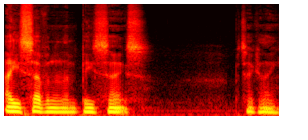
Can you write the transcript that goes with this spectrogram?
a7 and then b6. Particularly.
